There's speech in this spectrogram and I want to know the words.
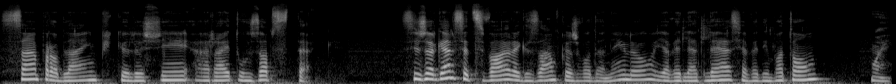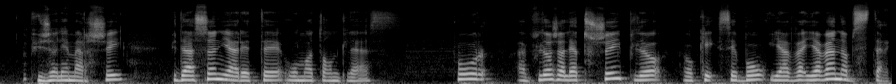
sans problème, puis que le chien arrête aux obstacles. Si je regarde cet hiver, exemple que je vais donner, là, il y avait de la glace, il y avait des motons, Ouais. puis j'allais marcher, puis Dawson, il arrêtait au moton de glace. Pour, ah, puis là, j'allais toucher, puis là, OK, c'est beau, il y avait, il y avait un obstacle.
